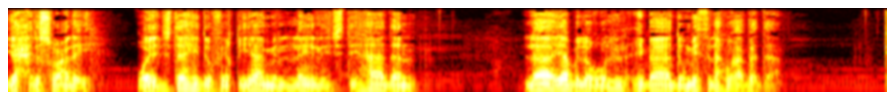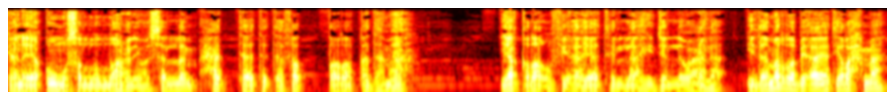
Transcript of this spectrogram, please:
يحرص عليه ويجتهد في قيام الليل اجتهادا. لا يبلغ العباد مثله أبدا. كان يقوم صلى الله عليه وسلم حتى تتفطر قدماه. يقرأ في آيات الله جل وعلا. إذا مر بآية رحمة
